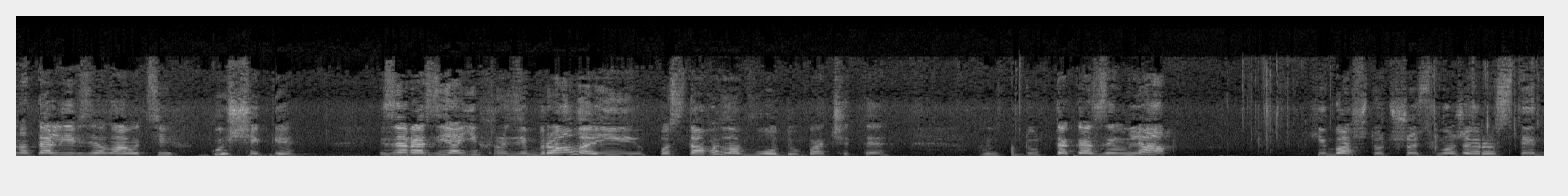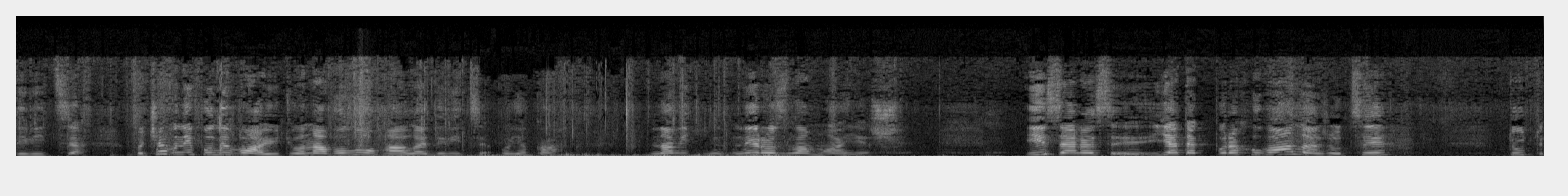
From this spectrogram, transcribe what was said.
Наталії взяла оці кущики. І зараз я їх розібрала і поставила в воду, бачите? Тут така земля. Хіба ж тут щось може рости, дивіться. Хоча вони поливають, вона волога, але дивіться, о яка. Навіть не розламаєш. І зараз е, я так порахувала, що це тут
